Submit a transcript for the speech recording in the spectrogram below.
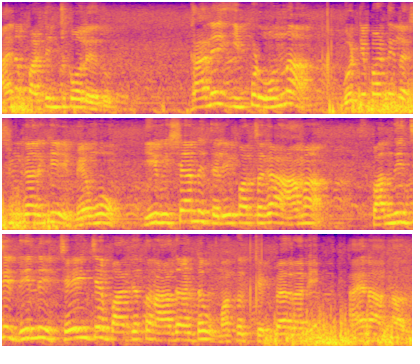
ఆయన పట్టించుకోలేదు. కానీ ఇప్పుడు ఉన్న గొట్టిపాటి లక్ష్మి గారికి మేము ఈ విషయాన్ని తెలియపరచగా ఆమె స్పందించి దీన్ని చేయించే బాధ్యత నాదంటూ మాకు చెప్పారని ఆయన అన్నారు.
